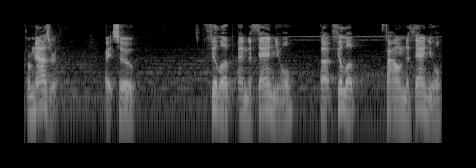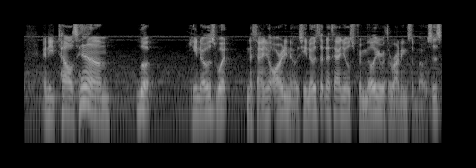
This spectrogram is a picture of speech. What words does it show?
from Nazareth. All right, so Philip and Nathanael, uh, Philip found Nathanael, and he tells him, Look, he knows what Nathanael already knows. He knows that Nathanael is familiar with the writings of Moses,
